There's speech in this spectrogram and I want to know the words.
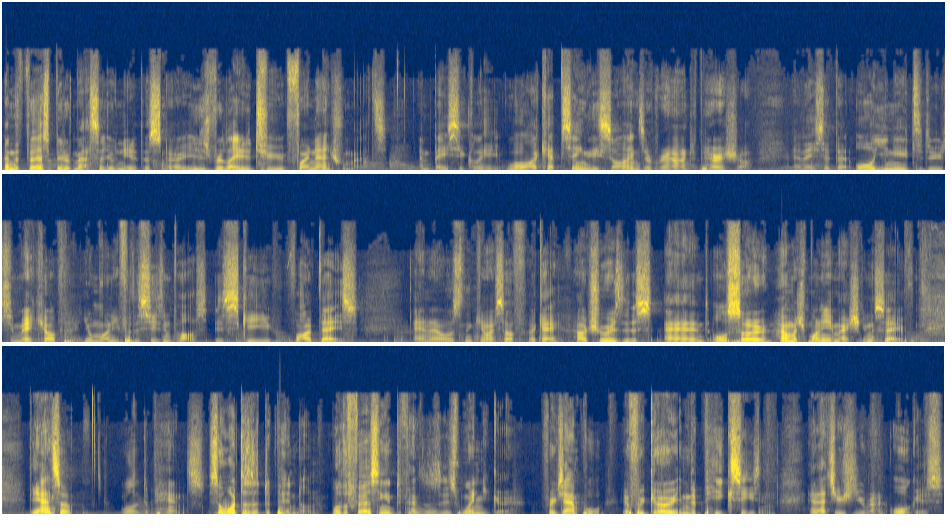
And the first bit of maths that you'll need at the snow is related to financial maths. And basically, well, I kept seeing these signs around Perisher, and they said that all you need to do to make up your money for the season pass is ski five days. And I was thinking to myself, okay, how true is this? And also, how much money am I actually going to save? The answer? Well, it depends. So, what does it depend on? Well, the first thing it depends on is when you go. For example, if we go in the peak season, and that's usually around August,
